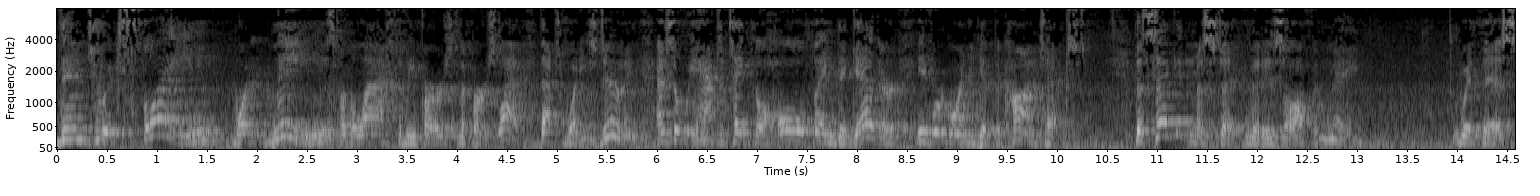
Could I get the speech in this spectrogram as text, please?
then to explain what it means for the last to be first and the first last. That's what he's doing. And so we have to take the whole thing together if we're going to get the context. The second mistake that is often made with this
